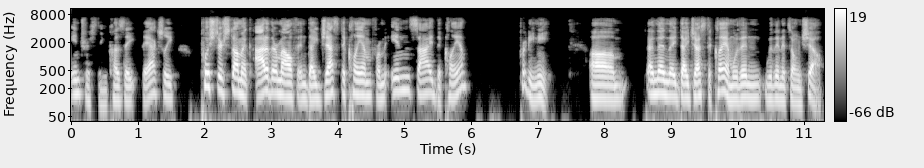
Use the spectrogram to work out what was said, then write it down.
interesting because they, they actually push their stomach out of their mouth and digest the clam from inside the clam. Pretty neat. Um, and then they digest the clam within within its own shell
